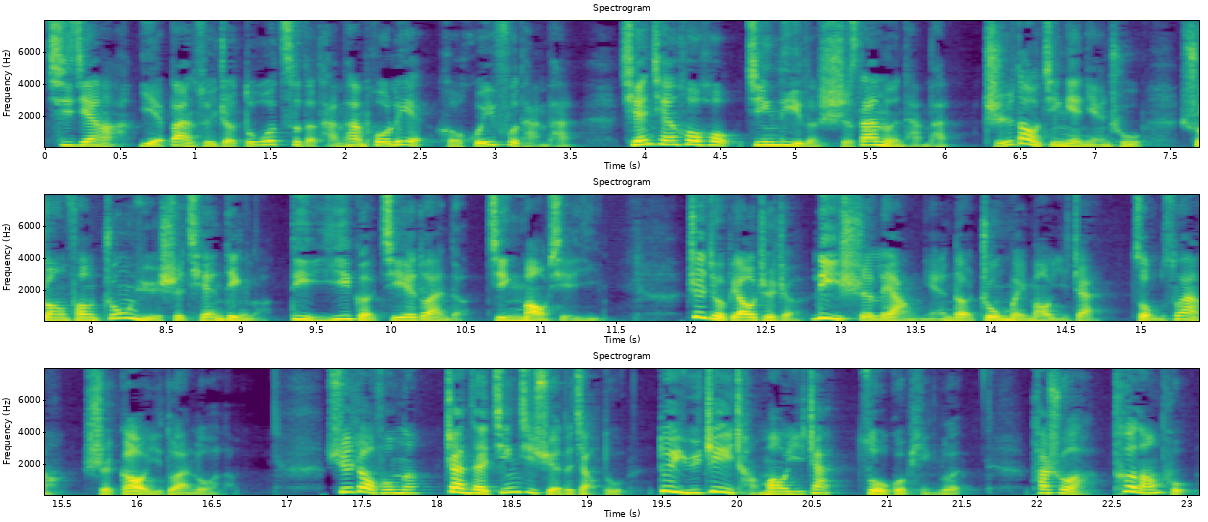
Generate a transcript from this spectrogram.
期间啊，也伴随着多次的谈判破裂和恢复谈判，前前后后经历了十三轮谈判，直到今年年初，双方终于是签订了第一个阶段的经贸协议，这就标志着历时两年的中美贸易战总算啊是告一段落了。薛兆丰呢，站在经济学的角度，对于这一场贸易战做过评论。他说啊，特朗普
